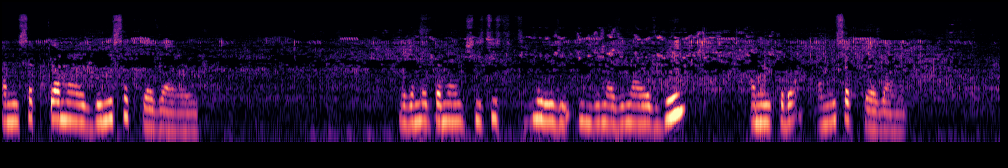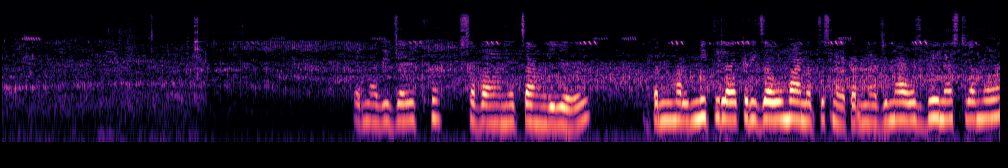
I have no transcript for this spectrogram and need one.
आणि सख्या मावसबहिणी सख्या जावा माझ्या मोठ्या मावशीचीच मुलगी म्हणजे माझी मावस घेईन आणि इकडं आम्ही सख्या जाणार तर माझी जाऊ खूप स्वभावाने चांगली आहे. पण मला मी तिला कधी जाऊ मानतच नाही कारण माझी मावस बहीण असल्यामुळं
